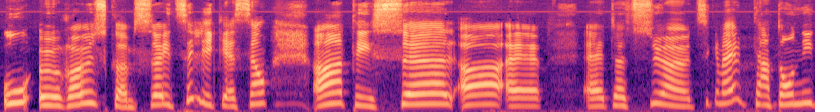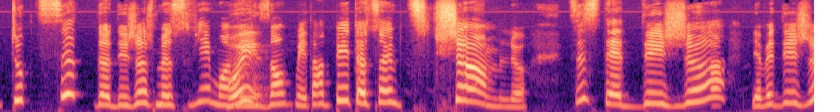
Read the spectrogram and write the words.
ou heureuses comme ça. Et tu sais, les questions, ah, t'es seul, ah, euh, euh, t'as-tu un, tu sais, quand même, quand on est tout petit, là, déjà, je me souviens, moi, Oui. mes oncles, mes tantes, puis t'as-tu un petit chum, là? Tu sais, c'était déjà, il y avait déjà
